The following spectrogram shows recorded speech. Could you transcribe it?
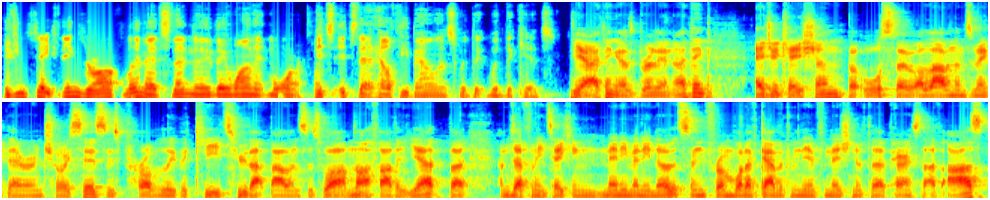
if you say things are off limits, then they, they want it more. It's it's that healthy balance with the, with the kids. Yeah, I think that's brilliant. I think education, but also allowing them to make their own choices is probably the key to that balance as well. I'm not a father yet, but I'm definitely taking many, many notes. And from what I've gathered from the information of the parents that I've asked,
